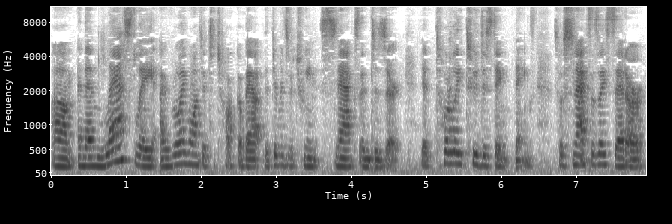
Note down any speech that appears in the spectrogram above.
Um, and then lastly, I really wanted to talk about the difference between snacks and dessert. They're totally two distinct things. So, snacks, as I said, are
